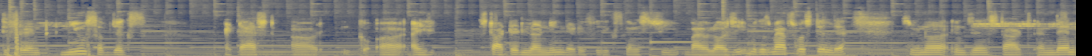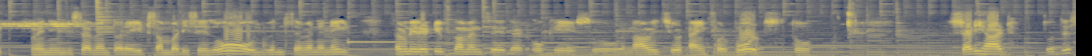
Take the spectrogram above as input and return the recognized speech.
different new subjects attached uh, I started learning that is physics chemistry biology because maths was still there. So you know engine starts and then when in the seventh or eighth somebody says oh in seven and eight. Some relative come and say that okay so now it's your time for boards. So study hard. So this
